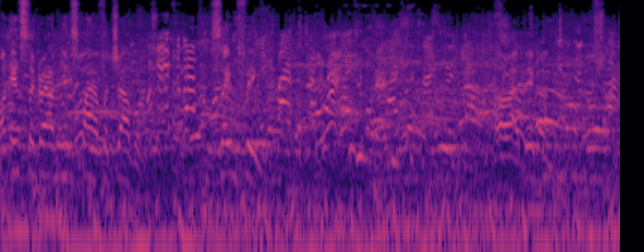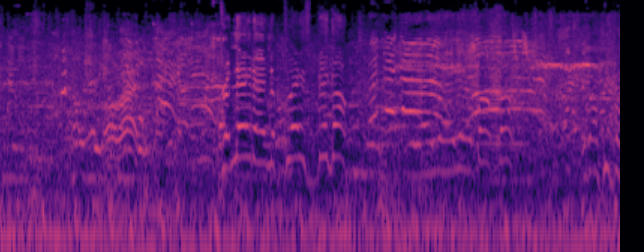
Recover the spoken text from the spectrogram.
On Instagram, Inspire for Travel. Same thing. Inspire for travel. All right, big up. All right. Grenada in the place, big up. Yeah, yeah, bump, bump. Big up people.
